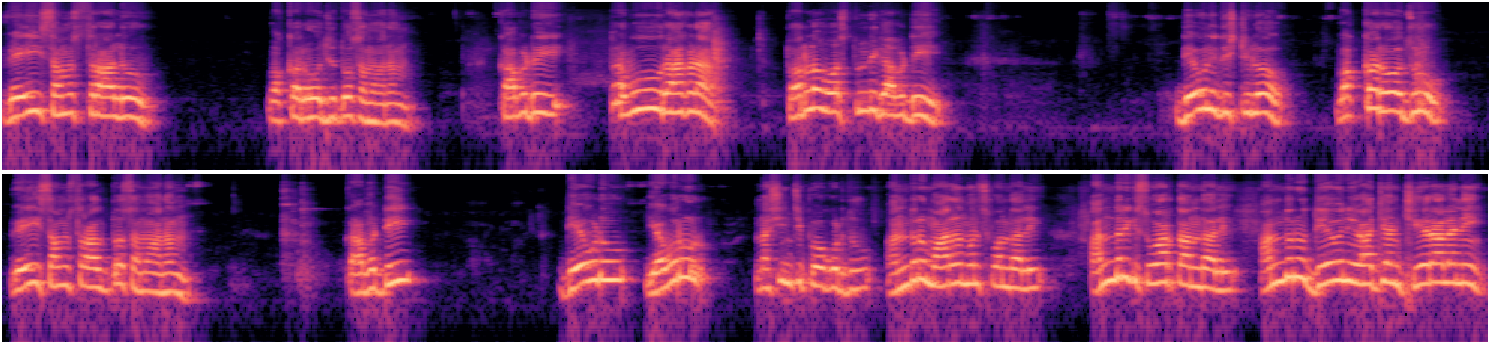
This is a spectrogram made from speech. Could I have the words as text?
వెయ్యి సంవత్సరాలు ఒక్క రోజుతో సమానం. కాబట్టి ప్రభువు రాకడ త్వరలో వస్తుంది కాబట్టి దేవుని దృష్టిలో ఒక్కరోజు వెయ్యి సంవత్సరాలతో సమానం. కాబట్టి దేవుడు ఎవరు నశించిపోకూడదు. అందరూ మారణ మనసు పొందాలి. అందరికీ సువార్త అందాలి. అందరూ దేవుని రాజ్యాన్ని చేరాలని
